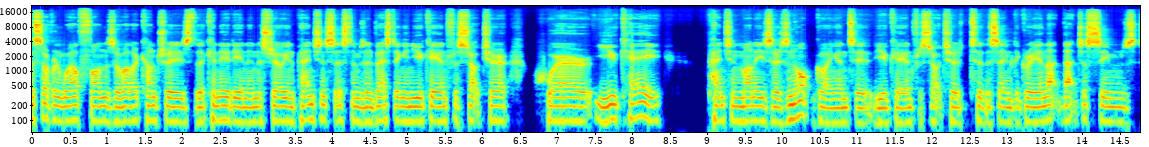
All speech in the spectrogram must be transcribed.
the sovereign wealth funds of other countries, the Canadian and Australian pension systems investing in UK infrastructure, where UK pension monies is not going into UK infrastructure to the same degree, and that that just seems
